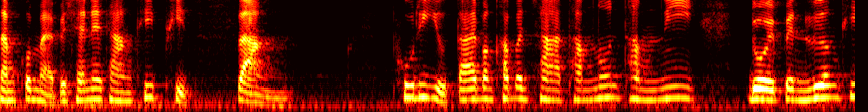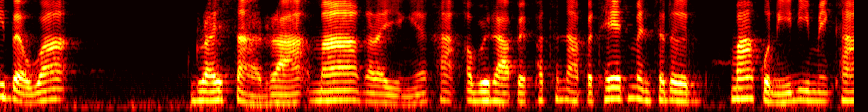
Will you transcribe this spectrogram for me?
นำกฎหมายไปใช้ในทางที่ผิดสั่ง ผู้ที่อยู่ใต้บังคับบัญชาทำนู่นทำนี่ โดยเป็นเรื่องที่แบบว่า ไร้สาระมากอะไรอย่างเงี้ยค่ะ เอาเวลาไปพัฒนาประเทศให้มันเจริญมากกว่านี้ดีไหมคะ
